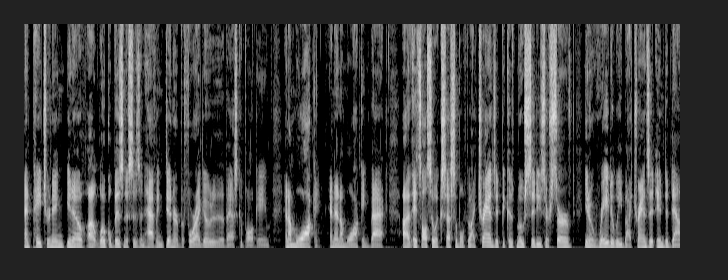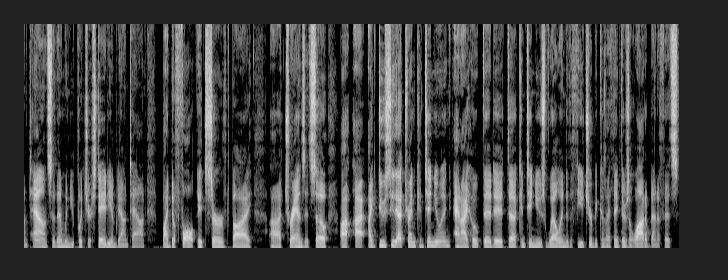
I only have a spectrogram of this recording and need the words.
and patroning, you know, uh, local businesses and having dinner before I go to the basketball game. And I'm walking, and then I'm walking back. Uh, it's also accessible by transit because most cities are served, you know, radially by transit into downtown. So then when you put your stadium downtown, by default, it's served by uh, transit. So uh, I, I do see that trend continuing, and I hope that it uh, continues well into the future because I think there's a lot of benefits,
